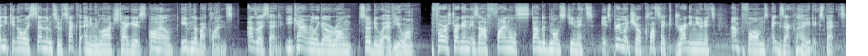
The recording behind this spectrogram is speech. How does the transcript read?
then you can always send them to attack the enemy large targets, or hell, even the backlines. As I said, you can't really go wrong, so do whatever you want. The Forest Dragon is our final standard monster unit. It's pretty much your classic dragon unit and performs exactly how you'd expect.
